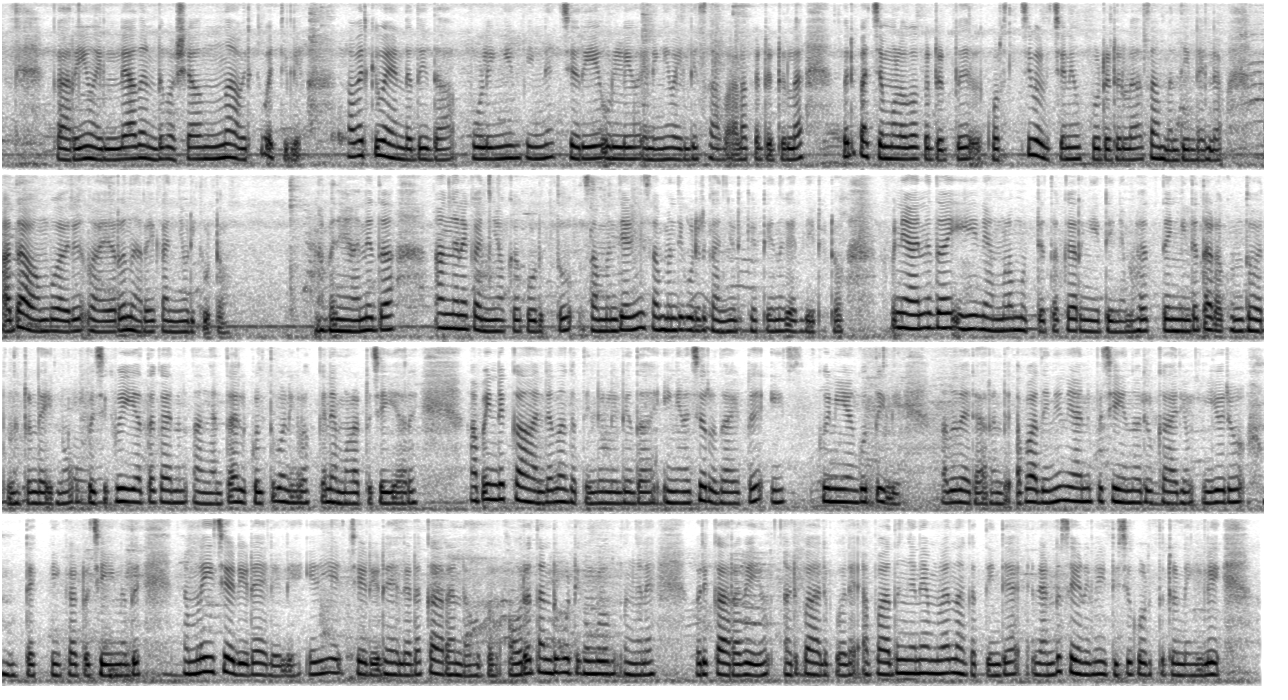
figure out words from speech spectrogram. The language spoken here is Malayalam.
കറിയും എല്ലാതുണ്ട് പക്ഷെ അതൊന്നും അവർക്ക് പറ്റില്ല. അവർക്ക് വേണ്ടത് ഇതാ പുളിങ്ങിയും പിന്നെ ചെറിയ ഉള്ളിയും അല്ലെങ്കിൽ വലിയ സവാള ഒക്കെ ഇട്ടിട്ടുള്ള ഒരു പച്ചമുളകൊക്കെ ഇട്ടിട്ട് കുറച്ച് വെളിച്ചെണ്ണ ഉപ്പ് ഇട്ടിട്ടുള്ള സമ്മന്തി ഉണ്ടല്ലോ. അതാവുമ്പോൾ അവർ വയറ് നിറയെ കഞ്ഞി കുടിക്കും കേട്ടോ അപ്പോൾ ഞാനിതാ അങ്ങനെ കഞ്ഞിയൊക്കെ കൊടുത്തു. സമ്മന്തി ആണെങ്കിൽ സമ്മന്തി കൂടിയിട്ട് കഞ്ഞി കുടിക്കട്ടെ എന്ന് കരുതിയിട്ട് കേട്ടോ അപ്പോൾ ഞാനിത് ഈ നമ്മളെ മുറ്റത്തൊക്കെ ഇറങ്ങിയിട്ട് നമ്മൾ തെങ്ങിന്റെ തടക്കം തുറന്നിട്ടുണ്ടായിരുന്നു. ഉപ്പച്ചിക്ക് വയ്യാത്ത കാരണം അങ്ങനത്തെ അൽക്കുലത്ത് പണികളൊക്കെ നമ്മളായിട്ട് ചെയ്യാറ്. അപ്പോൾ എന്റെ കാലിന്റെ നഖത്തിന്റെ ഉള്ളിൽ ഇതാ ഇങ്ങനെ ചെറുതായിട്ട് ഈ കുനിയാങ്കുത്തില്ലേ അത് വരാറുണ്ട്. അപ്പോൾ അതിന് ഞാനിപ്പോൾ ചെയ്യുന്ന ഒരു കാര്യം ഈ ഒരു ടെക്നിക്കാട്ടോ ചെയ്യുന്നത്. നമ്മൾ ഈ ചെടിയുടെ ഇലയില്ലേ ഈ ചെടിയുടെ ഇലയുടെ കറ ഉണ്ടാവും കേട്ടോ. ഓരോ തണ്ട് പൊട്ടിക്കുമ്പോഴും അങ്ങനെ ഒരു കറ വരും ഒരു പാൽ പോലെ. അപ്പോൾ അതിങ്ങനെ നമ്മൾ നഖത്തിന്റെ രണ്ട് സൈഡിലും ഇറ്റിച്ച് കൊടുത്തിട്ടുണ്ടെങ്കിൽ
